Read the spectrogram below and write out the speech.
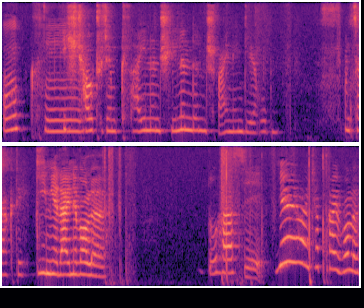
Okay. Ich schaute dem kleinen, schielenden Schwein in die Augen und sagte, gib mir deine Wolle. Du hast sie. Yeah, ich habe drei Wolle.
